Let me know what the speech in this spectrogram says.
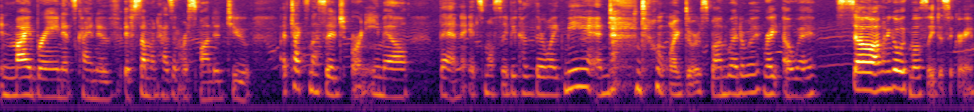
in my brain, it's kind of if someone hasn't responded to a text message or an email, then it's mostly because they're like me and don't like to respond right away. Right away. So I'm gonna go with mostly disagree.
